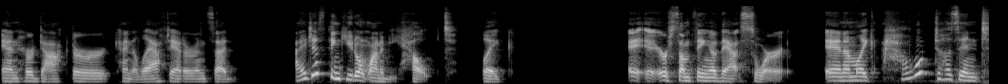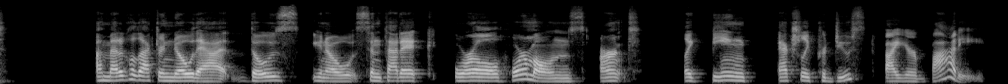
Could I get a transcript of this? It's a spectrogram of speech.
And her doctor kind of laughed at her and said i just think you don't want to be helped like or something of that sort. And i'm like how doesn't a medical doctor know that those, you know, synthetic oral hormones aren't like being actually produced by your body.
